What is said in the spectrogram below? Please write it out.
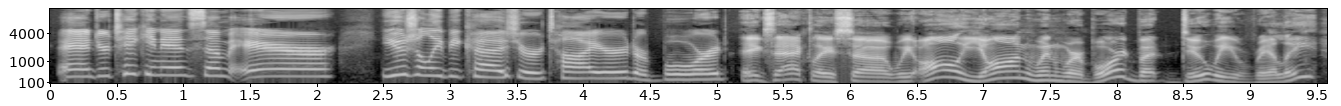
and you're taking in some air, usually because you're tired or bored. Exactly. So, we all yawn when we're bored, but do we really?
